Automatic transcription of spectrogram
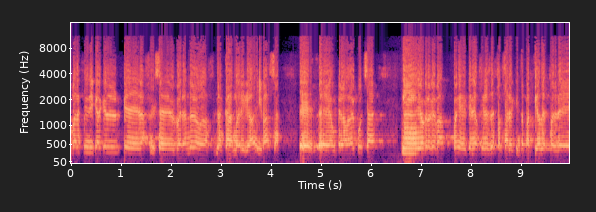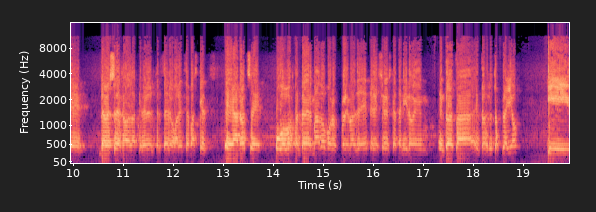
parece indicar que, el, que la, se verán de los, las caras Madrid y Barça. Eh, eh, aunque la Bola yo creo que va, pues, tiene opciones de forzar el quinto partido después de, haberse dejado la piel en el tercero. Valencia Basket eh, anoche jugó bastante mermado por los problemas de, lesiones que ha tenido en, toda esta, en todos estos playoffs y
